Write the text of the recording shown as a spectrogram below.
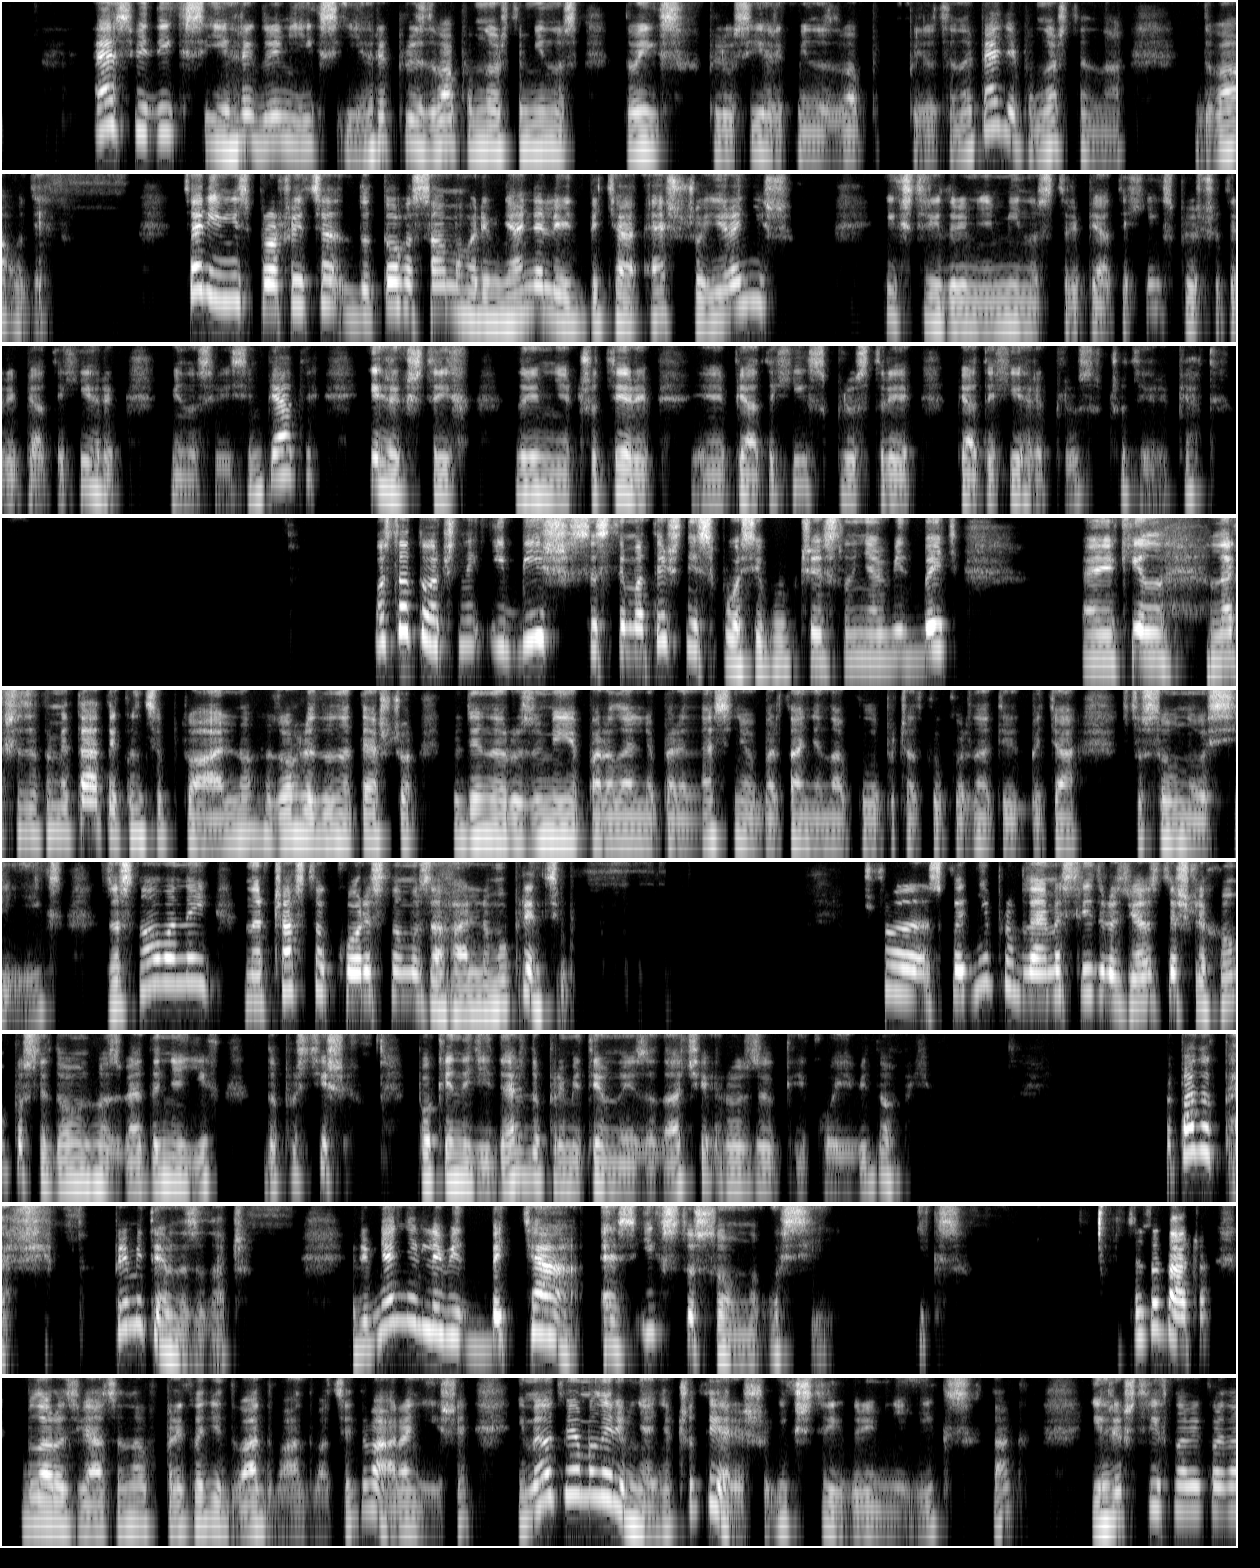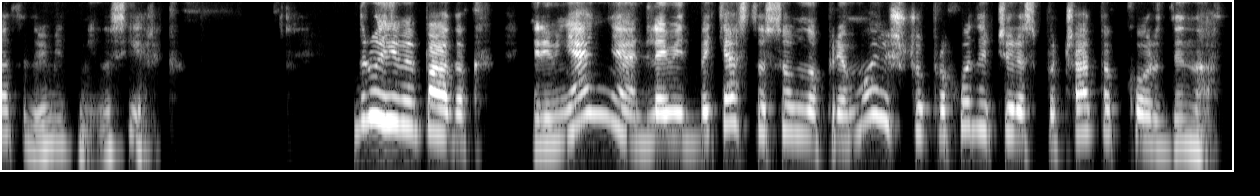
s від xy дорівнює xy плюс 2 помножити мінус 2х плюс y мінус 2 поділити на 5 і помножити на 2, 1. Ця рівність спрощується до того самого рівняння для відбиття s, що і раніше. Х3 дорівнює мінус 3 п'ятих х плюс 4 п'ятих y мінус 8 п'ятих, y' дорівнює 4 е, п'ятих х плюс 3 п'ятих y плюс 4 п'ятих. Остаточний і більш систематичний спосіб обчислення відбить які легше запам'ятати концептуально, з огляду на те, що людина розуміє паралельне перенесення, обертання навколо початку координат відбиття стосовно осі Х, заснований на часто корисному загальному принципу. Що складні проблеми слід розв'язати шляхом послідовного зведення їх до простіших, поки не дійдеш до примітивної задачі, розвиток якої відомий. Випадок перший. Примітивна задача. Рівняння для відбиття SX стосовно осі X. Ця задача була розв'язана в прикладі 2,2,22 раніше, і ми отримали рівняння 4, що x' дорівнює x, так? y' нові координати дорівнюють мінус y. Другий випадок. Рівняння для відбиття стосовно прямої, що проходить через початок координат.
